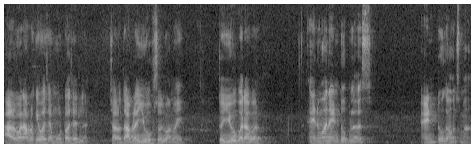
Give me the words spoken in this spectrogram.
આર વન આપણો કેવો છે? મોટો છે એટલે. ચાલો, તો આપણે યુ શોધવાનું હોય તો યુ બરાબર N one N two plus N two કાઉન્સમાં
